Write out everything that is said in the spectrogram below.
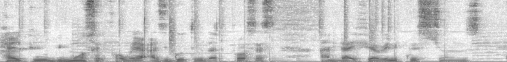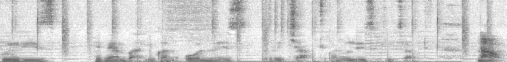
help you be more self-aware as you go through that process. And uh, if you have any questions queries remember you can always reach out. You can always reach out. Now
